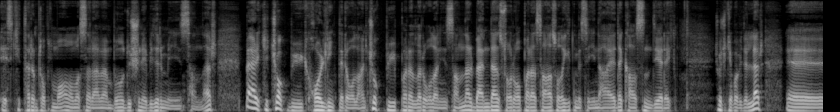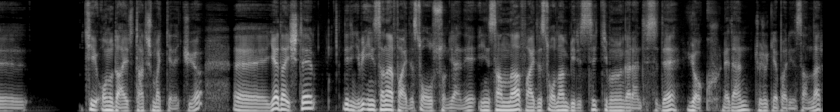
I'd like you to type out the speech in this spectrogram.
eski tarım toplumu olmamasına rağmen bunu düşünebilir mi insanlar? Belki çok büyük holdingleri olan, çok büyük paraları olan insanlar benden sonra o para sağa sola gitmesin, yine ailede kalsın diyerek çocuk yapabilirler. Ee, ki onu da ayrı tartışmak gerekiyor. Ee, ya da işte dediğim gibi insana faydası olsun. Yani insanlığa faydası olan birisi ki bunun garantisi de yok. Neden çocuk yapar insanlar?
